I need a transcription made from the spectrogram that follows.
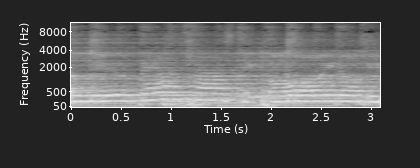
A new fantastic point of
